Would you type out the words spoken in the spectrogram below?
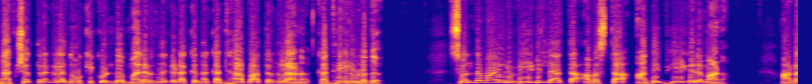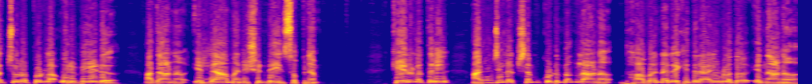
നക്ഷത്രങ്ങളെ നോക്കിക്കൊണ്ട് മലർന്നു കിടക്കുന്ന കഥാപാത്രങ്ങളാണ് കഥയിലുള്ളത്. സ്വന്തമായൊരു വീടില്ലാത്ത അവസ്ഥ അതിഭീകരമാണ്. അടച്ചുറപ്പുള്ള ഒരു വീട് അതാണ് എല്ലാ മനുഷ്യന്റെയും സ്വപ്നം. കേരളത്തിൽ അഞ്ചു ലക്ഷം കുടുംബങ്ങളാണ് ഭവനരഹിതരായുള്ളത് എന്നാണ്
